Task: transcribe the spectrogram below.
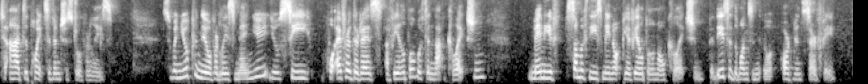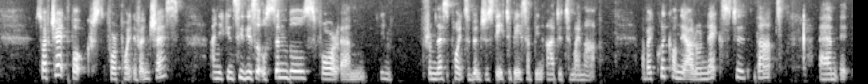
to add the points of interest overlays. So when you open the overlays menu, you'll see whatever there is available within that collection. Many of some of these may not be available in all collection, but these are the ones in the Ordnance Survey. So I've checked the box for point of interest, and you can see these little symbols for um, from this points of interest database have been added to my map. If I click on the arrow next to that, um, it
